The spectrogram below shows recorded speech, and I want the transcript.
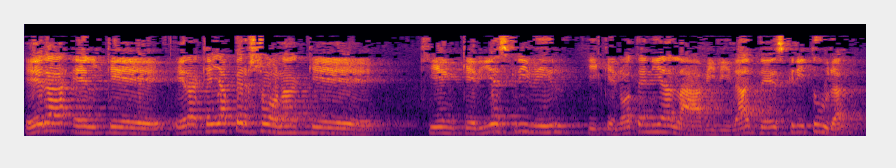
era el que era aquella persona que quien quería escribir y que no tenía la habilidad de escritura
